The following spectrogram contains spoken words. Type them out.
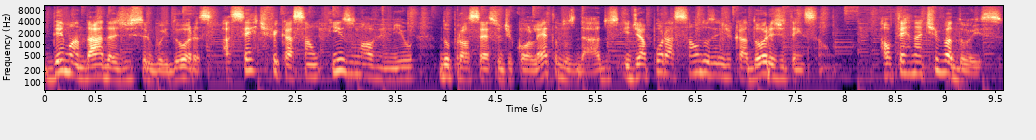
Demandar das distribuidoras a certificação ISO 9000 do processo de coleta dos dados e de apuração dos indicadores de tensão. Alternativa 2.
